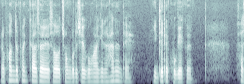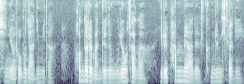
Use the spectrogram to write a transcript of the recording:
이런 펀드 평가사에서 정보를 제공하기는 하는데 이들의 고객은 사실은 여러분이 아닙니다. 펀드를 만드는 운용사나 이를 판매하는 금융기관이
